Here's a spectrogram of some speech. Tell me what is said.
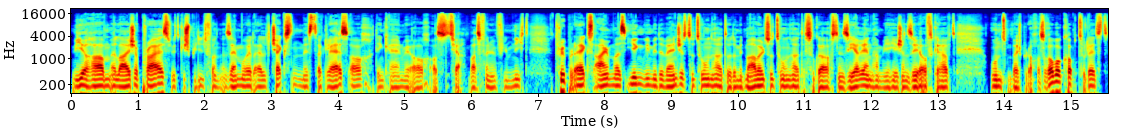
Wir haben Elijah Price, wird gespielt von Samuel L. Jackson, Mr. Glass auch, den kennen wir auch aus, tja, was für einen Film nicht. Triple X, allem was irgendwie mit Avengers zu tun hat oder mit Marvel zu tun hat, sogar aus den Serien haben wir hier schon sehr oft gehabt und zum Beispiel auch aus Robocop zuletzt.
